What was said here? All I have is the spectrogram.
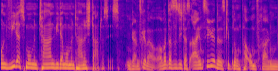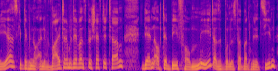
und wie das momentan, wie der momentane Status ist. Ganz genau. Aber das ist nicht das Einzige, denn es gibt noch ein paar Umfragen mehr. Es gibt nämlich noch eine weitere, mit der wir uns beschäftigt haben. Denn auch der BV Med, also Bundesverband Medizin,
